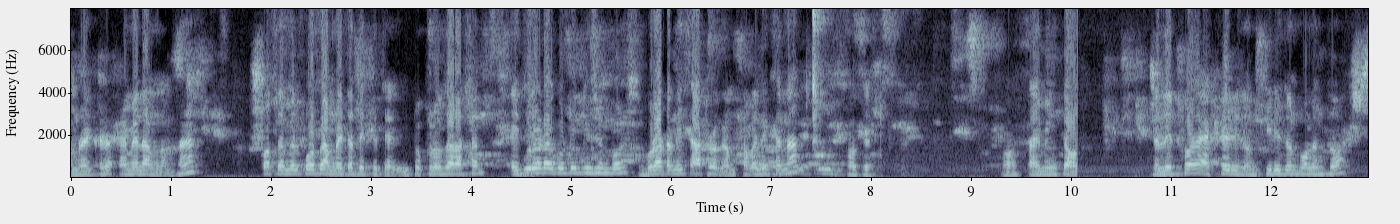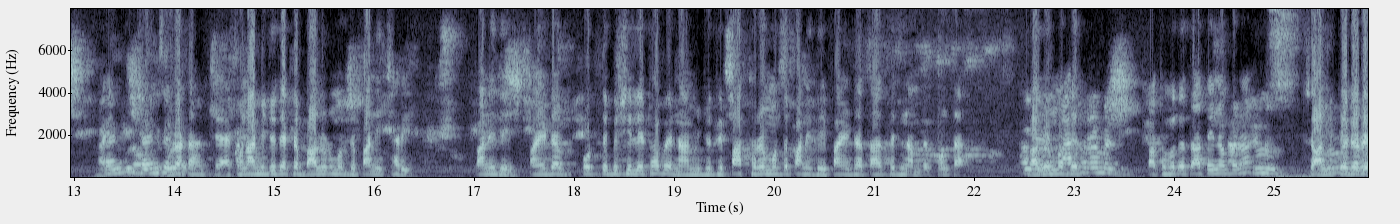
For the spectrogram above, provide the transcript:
আমরা এটা এম এল আনলাম হ্যাঁ? কত এম এল পড়বে আমরা এটা দেখতে চাই। একটু ক্লোজার আসেন। এই গুঁড়োটা কত দিয়েছেন বস গোড়াটা নিচে আঠারো গ্রাম। সবাই দেখছেন না? ওকে। ও টাইমিংটা লেট করার একটা রিজন কি রিজন বলেন তো? গোড়াটা হচ্ছে। এখন আমি যদি একটা বালুর মধ্যে পানি ছাড়ি পানি দেই পানিটা পড়তে বেশি লেট হবে না? আমি যদি পাথরের মধ্যে পানি দেই পানিটা তাড়াতাড়ি নামবে। কোনটা? বালুর মধ্যে পাথরের মধ্যে। তাড়াতাড়ি নামবে না। আমি তো এটারে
